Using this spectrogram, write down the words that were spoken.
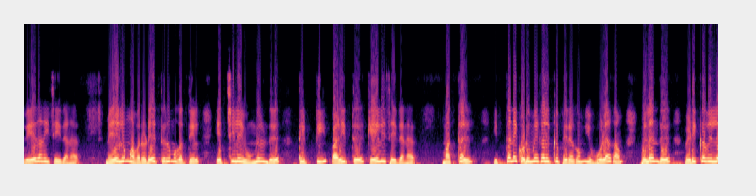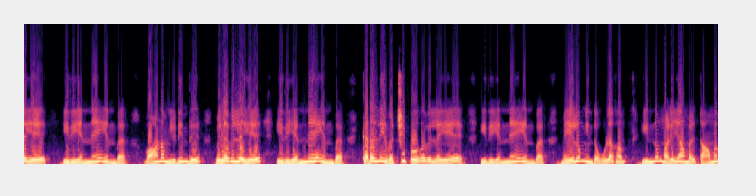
வேதனை செய்தனர். மேலும் அவருடைய திருமுகத்தில் எச்சிலை உமிழ்ந்து திட்டி பழித்து கேலி செய்தனர். மக்கள் இத்தனை கொடுமைகளுக்கு பிறகும் இவ்வுலகம் பிளந்து வெடிக்கவில்லையே இது என்னே என்பர். வானம் இடிந்து விழவில்லையே இது என்னே என்பர். கடல் நீர் வற்றி போகவில்லையே இது என்னே என்பர். மேலும் இந்த உலகம் இன்னும் அழியாமல் தாம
